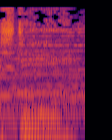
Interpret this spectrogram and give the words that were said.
Tasty.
